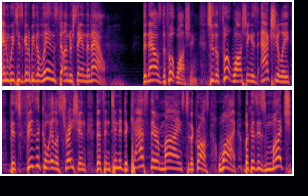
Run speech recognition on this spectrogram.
and which is going to be the lens to understand the now. Now is the foot washing. So the foot washing is actually this physical illustration that's intended to cast their minds to the cross. Why? Because as much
